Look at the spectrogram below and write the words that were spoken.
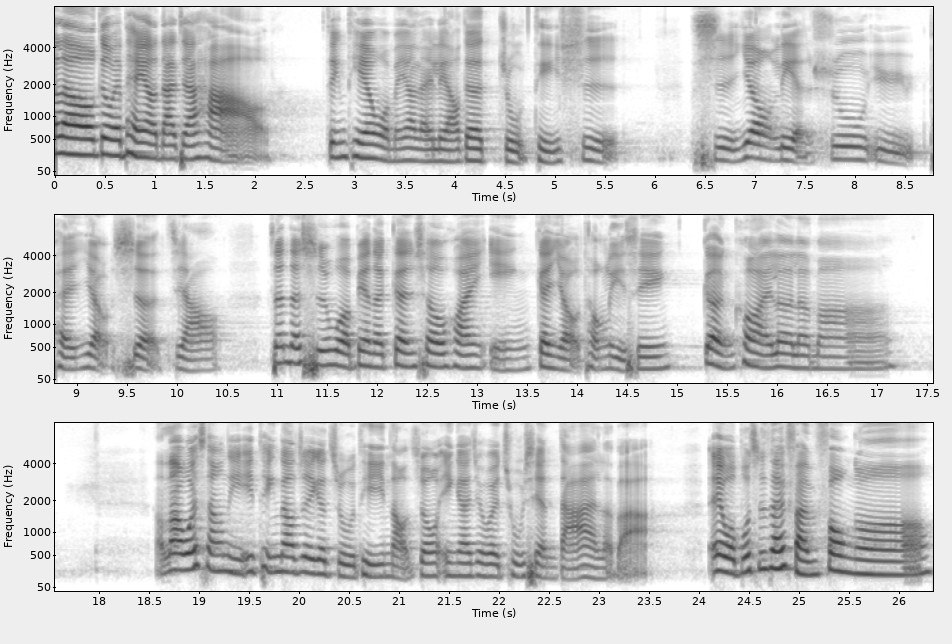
Hello，各位朋友，大家好。今天我们要来聊的主题是使用脸书与朋友社交，真的使我变得更受欢迎、更有同理心、更快乐了吗？好了，我想你一听到这个主题，脑中应该就会出现答案了吧？哎，我不是在反讽哦。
